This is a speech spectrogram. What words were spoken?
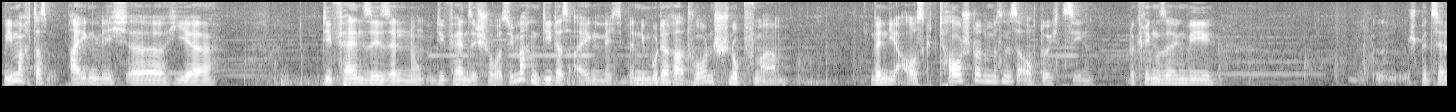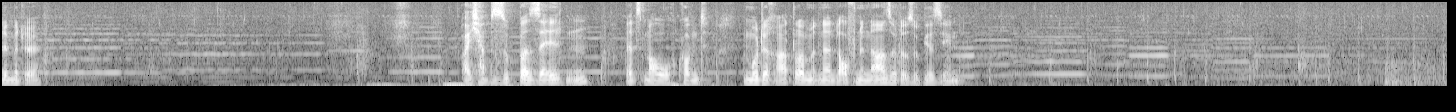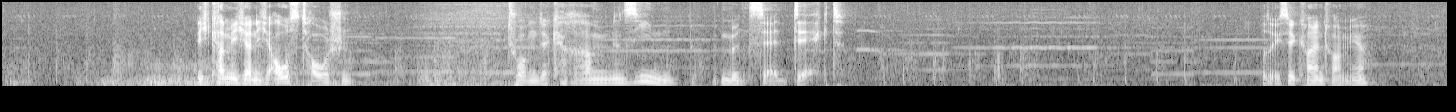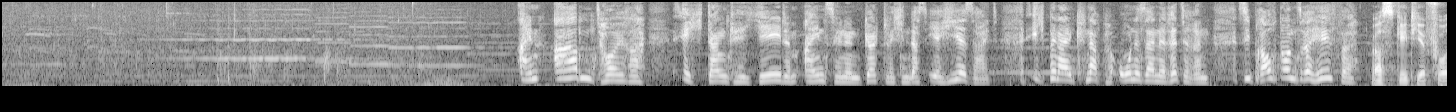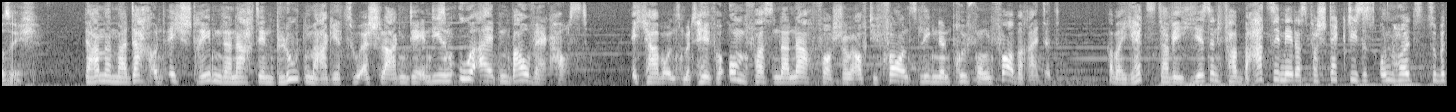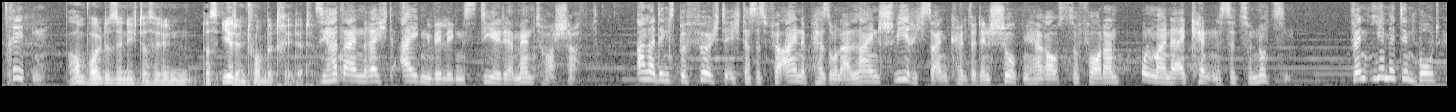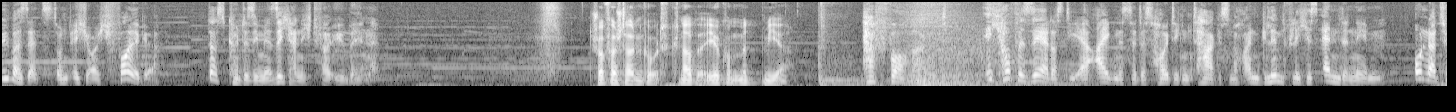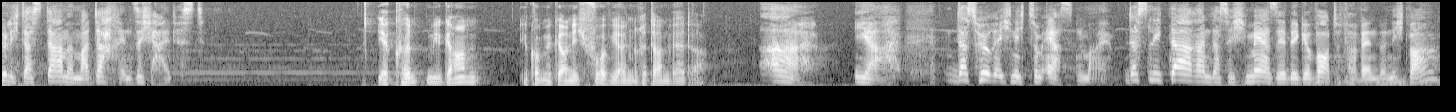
Wie macht das eigentlich äh, hier die Fernsehsendung, die Fernsehshows? Wie machen die das eigentlich, wenn die Moderatoren Schnupfen haben? Werden die ausgetauscht oder müssen sie es auch durchziehen? Oder kriegen sie irgendwie äh, spezielle Mittel? Ich habe super selten wenn mal hochkommt, einen Moderator mit einer laufenden Nase oder so gesehen. Ich kann mich ja nicht austauschen. Turm der Karamesinmünze entdeckt. Also ich sehe keinen Turm hier. Abenteurer. Ich danke jedem einzelnen Göttlichen, dass ihr hier seid. Ich bin ein Knappe ohne seine Ritterin. Sie braucht unsere Hilfe. Was geht hier vor sich? Dame Madach und ich streben danach, den Blutmagier zu erschlagen, der in diesem uralten Bauwerk haust. Ich habe uns mit Hilfe umfassender Nachforschung auf die vor uns liegenden Prüfungen vorbereitet. Aber jetzt, da wir hier sind, verbat sie mir das Versteck dieses Unholds zu betreten. Warum wollte sie nicht, dass ihr den, dass ihr den Turm betretet? Sie hat einen recht eigenwilligen Stil der Mentorschaft. Allerdings befürchte ich, dass es für eine Person allein schwierig sein könnte, den Schurken herauszufordern und meine Erkenntnisse zu nutzen. Wenn ihr mit dem Boot übersetzt und ich euch folge, das könnte sie mir sicher nicht verübeln. Schon verstanden, gut. Knappe, ihr kommt mit mir. Hervorragend. Ich hoffe sehr, dass die Ereignisse des heutigen Tages noch ein glimpfliches Ende nehmen. Und natürlich, dass Dame Madach in Sicherheit ist. Ihr könnt mir gar... Ihr kommt mir gar nicht vor wie ein Ritteranwärter. Ah, ja. Das höre ich nicht zum ersten Mal. Das liegt daran, dass ich mehrsilbige Worte verwende, nicht wahr?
